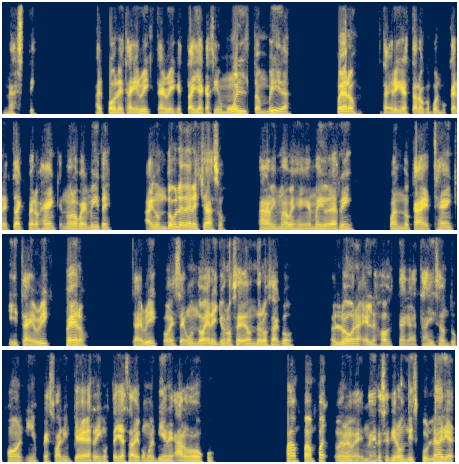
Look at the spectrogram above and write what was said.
Nasty al pobre Tyreek. Tyreek está ya casi muerto en vida, pero Tyreek está loco por buscar el tag, pero Hank no lo permite. Hay un doble derechazo a la misma vez en el medio del ring cuando cae Tank y Tyreek, pero Tyreek con el segundo aire, yo no sé de dónde lo sacó, logra el hot tag a Tyson Dupont y empezó a limpiar el ring. Usted ya sabe cómo él viene a lo loco. Pam, pam, pam. Bueno, imagínate, se tiró un disco área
